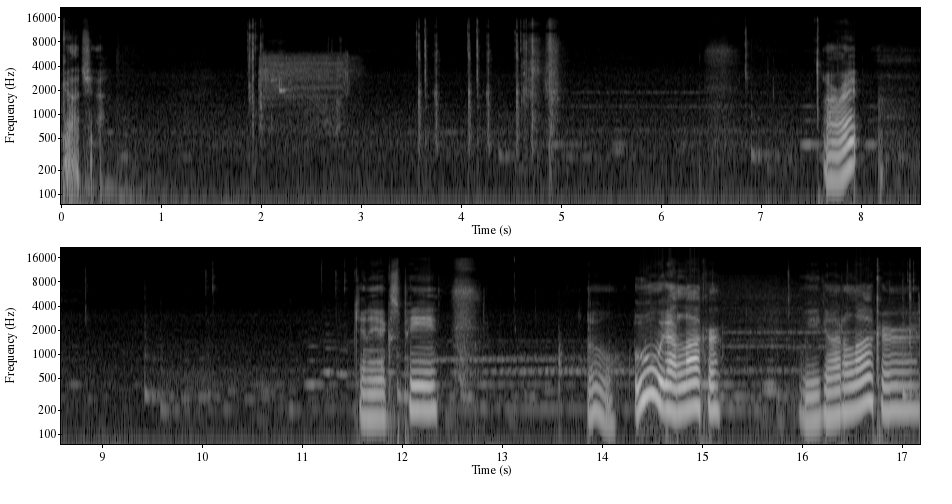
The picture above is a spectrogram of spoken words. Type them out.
Gotcha. Alright. Getting XP. Ooh. Ooh, we got a locker. We got a locker.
